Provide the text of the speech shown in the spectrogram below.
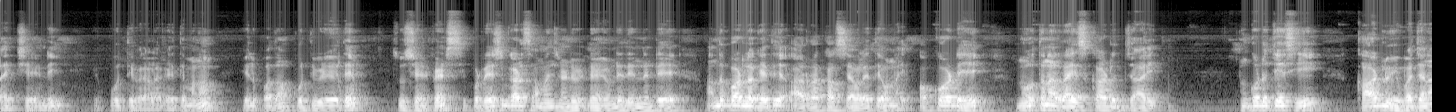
లైక్ చేయండి. పూర్తి వివరాలకు అయితే మనం వెళ్ళిపోదాం. పూర్తి వీడియో అయితే చూసేయండి ఫ్రెండ్స్. ఇప్పుడు రేషన్ కార్డు సంబంధించినటువంటి ఉండేది ఏంటంటే అందుబాటులోకి అయితే ఆరు రకాల సేవలు అయితే ఉన్నాయి. ఒక్కోటి నూతన రైస్ కార్డు జారీ. ఇంకోటి వచ్చేసి కార్డులు విభజన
